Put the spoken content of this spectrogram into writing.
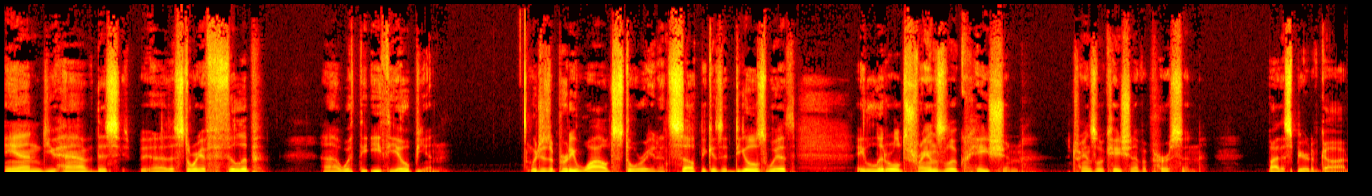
and you have this uh, the story of Philip uh, with the Ethiopian, which is a pretty wild story in itself because it deals with a literal translocation translocation of a person by the Spirit of God.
